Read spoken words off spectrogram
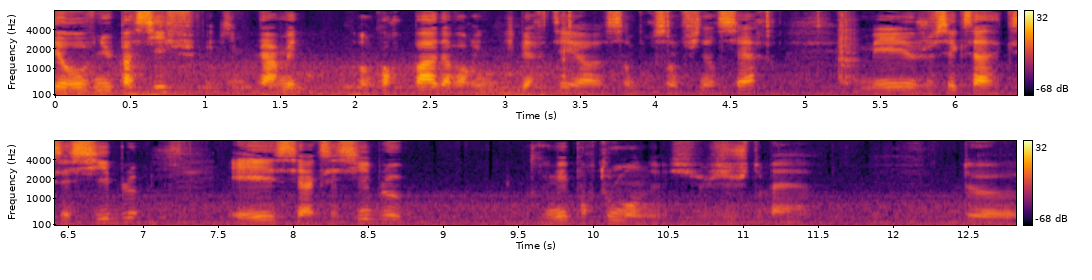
revenus passifs et qui me permettent encore pas d'avoir une liberté 100% euh, financière, mais je sais que c'est accessible et c'est accessible pour tout le monde. Il suffit juste ben, de,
